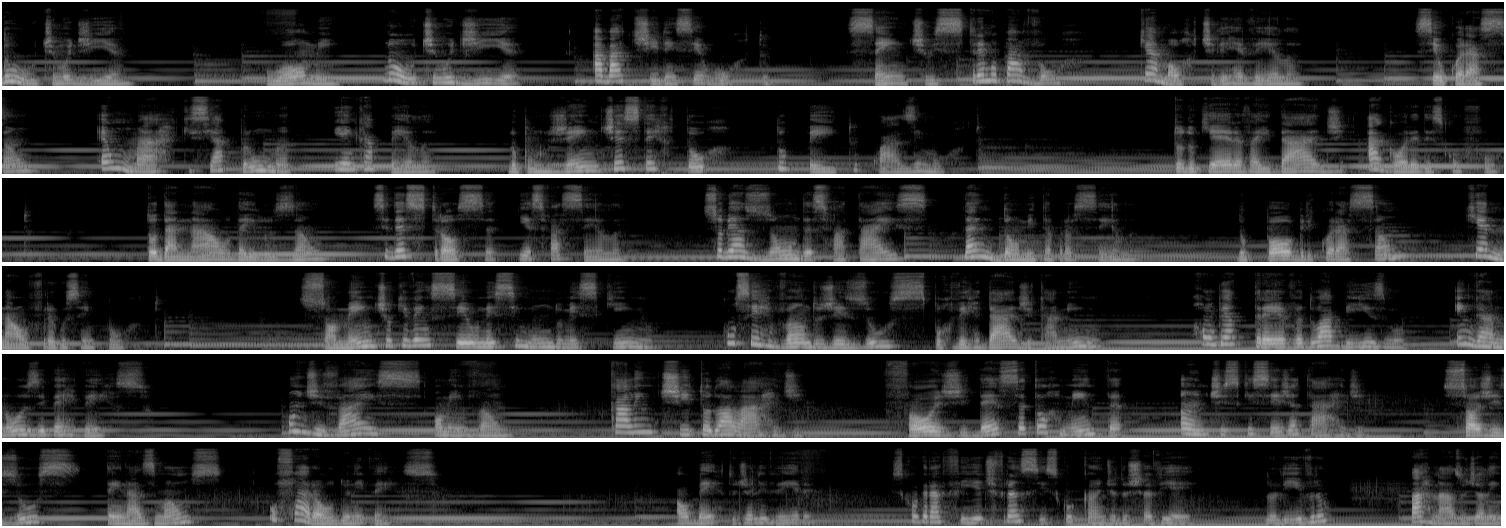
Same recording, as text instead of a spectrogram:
do último dia. O homem, no último dia, abatido em seu hurto, sente o extremo pavor que a morte lhe revela. Seu coração é um mar que se apruma e encapela no pungente estertor do peito quase morto. Tudo que era vaidade agora é desconforto. Toda a nau da ilusão se destroça e esfacela sob as ondas fatais da indômita procela, do pobre coração que é náufrago sem porto. Somente o que venceu nesse mundo mesquinho conservando Jesus por verdade e caminho, rompe a treva do abismo enganoso e perverso. Onde vais, homem vão? Cala em ti todo alarde. Foge dessa tormenta antes que seja tarde. Só Jesus tem nas mãos o farol do universo. Alberto de Oliveira, psicografia de Francisco Cândido Xavier, do livro Parnaso de Além.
